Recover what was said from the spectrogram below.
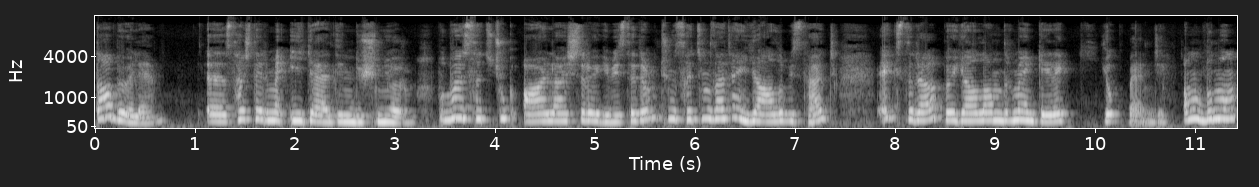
daha böyle e, saç derime iyi geldiğini düşünüyorum. Bu böyle saçı çok ağırlaştırıyor gibi hissediyorum. Çünkü saçım zaten yağlı bir saç. Ekstra böyle yağlandırmaya gerek yok bence. Ama bunun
